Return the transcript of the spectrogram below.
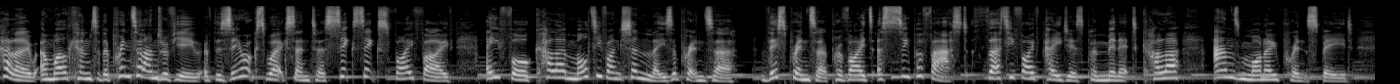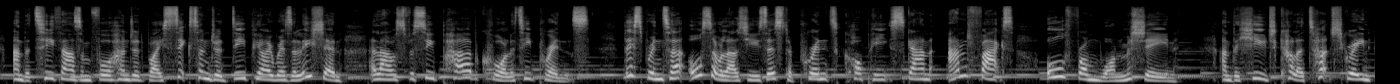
Hello and welcome to the Printerland review of the Xerox Workcentre 6655 A4 Colour Multifunction Laser Printer. This printer provides a super fast 35 pages per minute colour and mono print speed, and the 2400 by 600 DPI resolution allows for superb quality prints. This printer also allows users to print, copy, scan, and fax all from one machine and the huge colour touchscreen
